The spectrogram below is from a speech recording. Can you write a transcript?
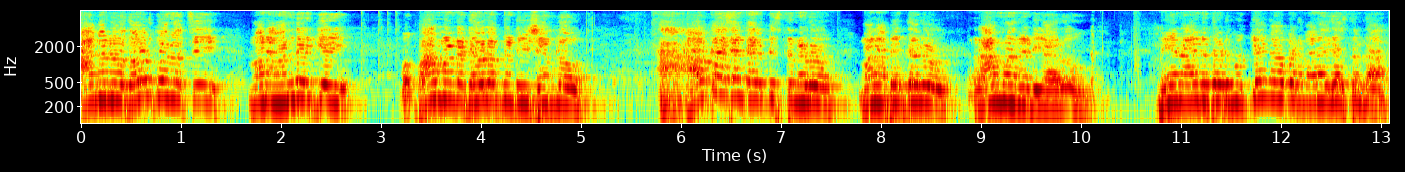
ఆమెను దౌడుకొని వచ్చి మనం అందరికీ పామండ డెవలప్మెంట్ విషయంలో అవకాశం కల్పిస్తున్నాడు మన పెద్దలు రామ్మోహన్ రెడ్డి గారు. నేను ఆయనతోటి ముఖ్యంగా ఒకటి మనవి చేస్తున్నా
